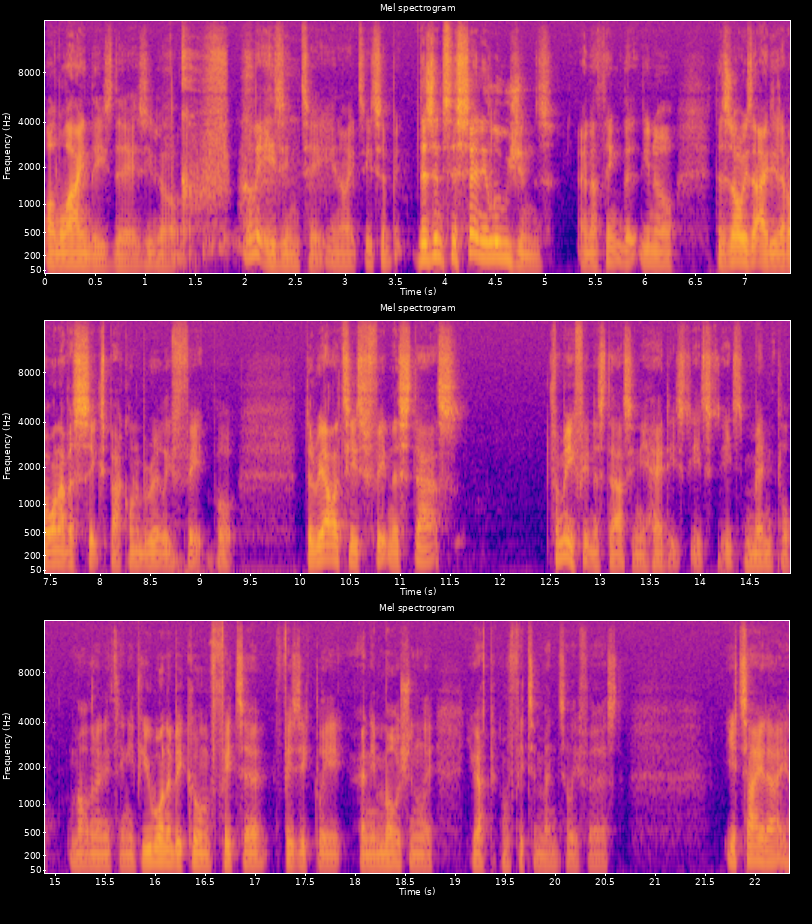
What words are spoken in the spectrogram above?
online these days, you know. well, it is, isn't it? You know, it's, it's a bit, there's, there's certain illusions. And I think that, you know, there's always that idea of I want to have a six pack, I want to be really fit. But the reality is, fitness starts, for me, fitness starts in your head. It's, it's, it's mental more than anything. If you want to become fitter physically and emotionally, you have to become fitter mentally first. You're tired, are you?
